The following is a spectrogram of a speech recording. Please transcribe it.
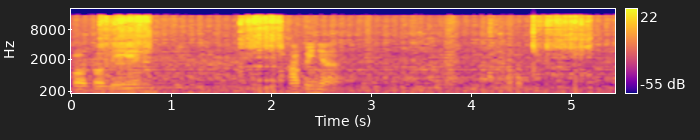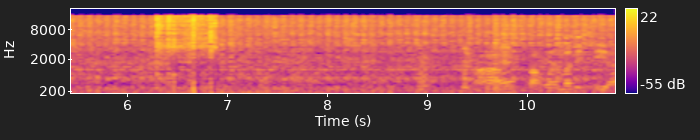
Prototin apinya Bangunan sini ya.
